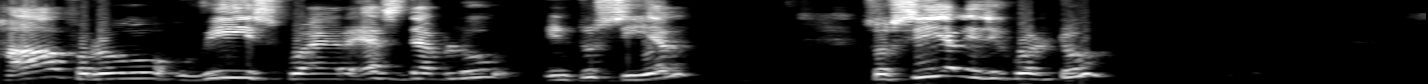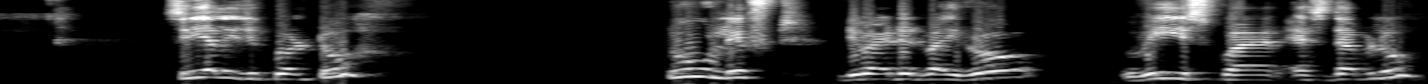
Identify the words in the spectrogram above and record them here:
half rho V square SW into CL so CL is equal to CL is equal to 2 lift divided by rho V square SW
